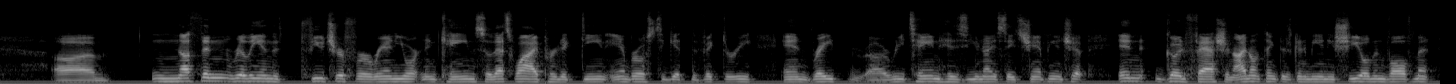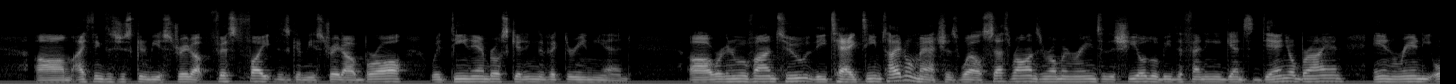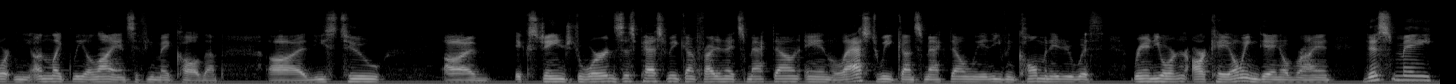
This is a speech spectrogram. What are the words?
Um, nothing really in the future for Randy Orton and Kane, so that's why I predict Dean Ambrose to get the victory and re- uh, retain his United States Championship in good fashion. I don't think there's going to be any Shield involvement. Um, I think this is just going to be a straight up fist fight. This is going to be a straight out brawl with Dean Ambrose getting the victory in the end. Uh, we're going to move on to the tag team title match as well. Seth Rollins and Roman Reigns of the Shield will be defending against Daniel Bryan and Randy Orton, the unlikely alliance, if you may call them. Uh, these two uh, exchanged words this past week on Friday Night SmackDown, and last week on SmackDown, we had even culminated with Randy Orton RKOing Daniel Bryan. This may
